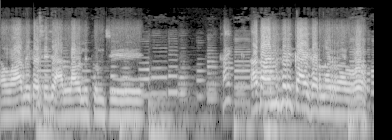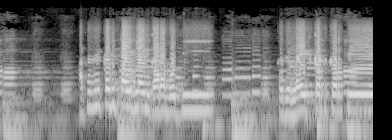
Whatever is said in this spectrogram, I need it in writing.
अहो आम्ही कशाची हाल लावली तुमची? काय? आता आम्ही तरी काय करणार राव हो? आता ते कधी पाईपलाईन खराब होती? कधी लाइट कट करते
